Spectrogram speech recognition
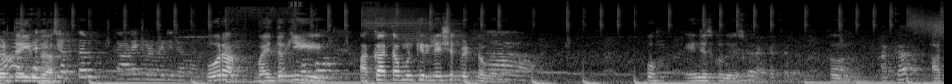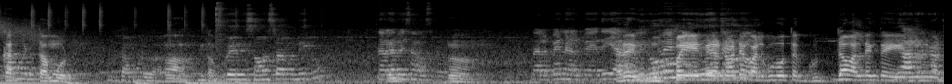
పెడితే అయిందా పోరా మా ఇద్దరికి అక్క తమ్ముడికి రిలేషన్ పెట్టినావు కదా. ఓ ఏం చేసుకుంటూ చేసుకో ఆ, అక్క? అక్క తమ్ముడు. అరే. ముప్పై ఎనిమిది అంటే వలుగుపోతే గుద్ద వాళ్ళంతా నీ ఆధార్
